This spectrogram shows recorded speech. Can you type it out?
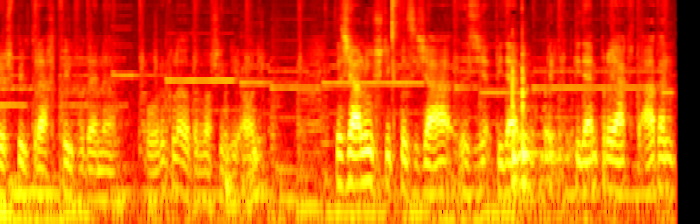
Mario spielt recht viel von diesen Orgeln, oder wahrscheinlich alle. Das ist auch lustig, das ist auch das ist bei diesem bei dem Projekt auch dann,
